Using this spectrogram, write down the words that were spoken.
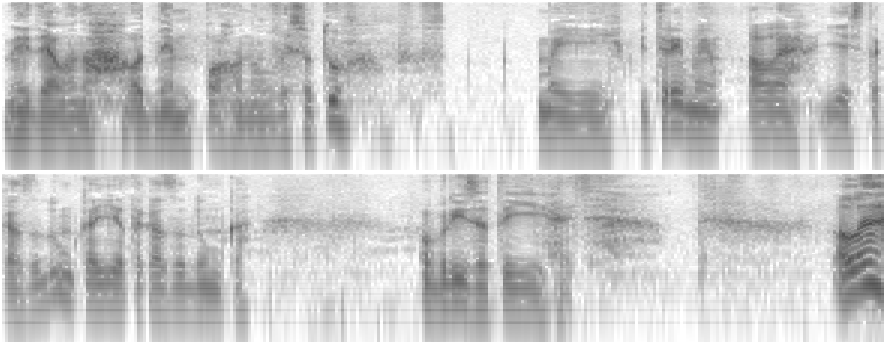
Не йде вона одним пагоном в висоту. Ми її підтримуємо, але є така задумка, є така задумка обрізати її геть. Але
